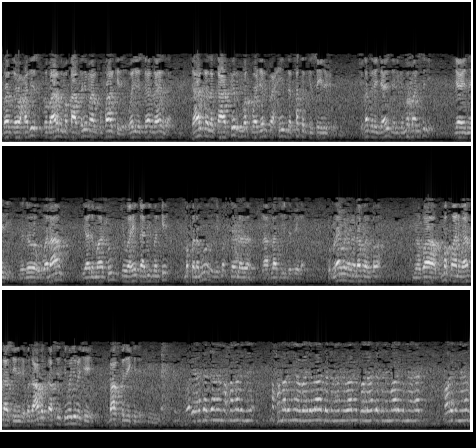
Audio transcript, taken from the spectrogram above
بل حدیث مبارک مقاتل مال کفار کے وجہ سے ظاہر ہے۔ چاہر کا کافر مخ وجل پہین دا قتل کی صحیح نشو۔ قتل جائز ہے لیکن مفارس نہیں جائز نہیں۔ دو غلام یا دا معشوم کہ وہی تعبیر بن کے مفلمو یہ مقتل لگا اخلاق سے دے گا تو بڑا بڑا بڑا فرق نبا مخوان واردا سین دے خدا عبد تفسیر دی وجہ سے باس پدے کی دے وحدثنا محمد بن محمد بن عبد الله بن نوام قال حدثنا مالك بن انس مالك بن انس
